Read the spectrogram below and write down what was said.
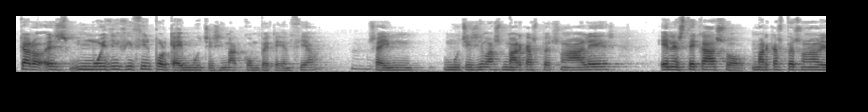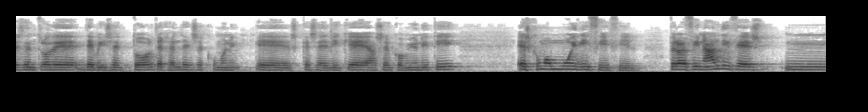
Claro, es muy difícil porque hay muchísima competencia, o sea, hay muchísimas marcas personales, en este caso, marcas personales dentro de, mi sector, de gente que se, es- que se dedique a ser community, es como muy difícil. Pero al final dices, mm,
